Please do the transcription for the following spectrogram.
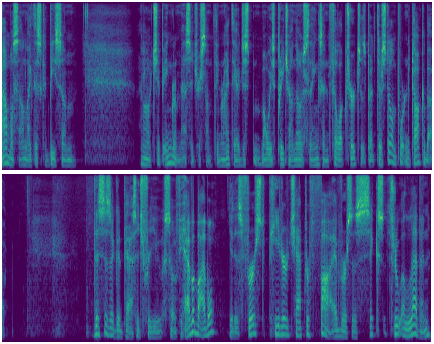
I almost sound like this could be some I don't know, Chip Ingram message or something, right? They just always preach on those things and fill up churches, but they're still important to talk about. This is a good passage for you. So if you have a Bible, it is 1 Peter chapter 5 verses 6 through 11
